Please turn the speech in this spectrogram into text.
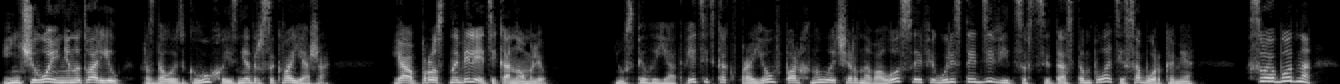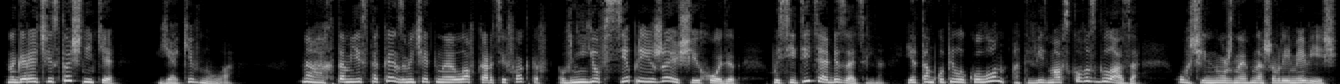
«И ничего я не натворил», — раздалось глухо из недр саквояжа. «Я просто на билете экономлю». Не успела я ответить, как в проем впорхнула черноволосая фигуристая девица в цветастом платье с оборками. «Свободно? На горячие источники?» Я кивнула. «Ах, там есть такая замечательная лавка артефактов. В нее все приезжающие ходят. Посетите обязательно. Я там купила кулон от ведьмовского сглаза. Очень нужная в наше время вещь».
